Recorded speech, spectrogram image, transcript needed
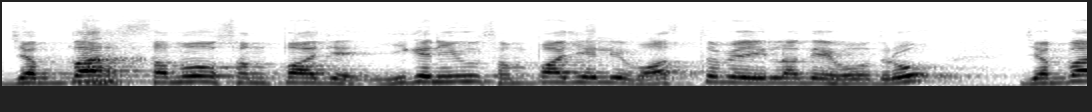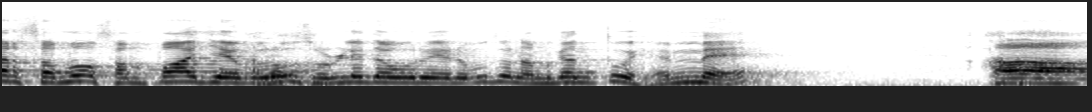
ಜಬ್ಬಾರ್ ಸಮೋ ಸಂಪಾಜೆ. ಈಗ ನೀವು ಸಂಪಾಜೆಯಲ್ಲಿ ವಾಸ್ತವ್ಯ ಇಲ್ಲದೆ ಹೋದ್ರು ಜಬ್ಬಾರ್ ಸಮೋ ಸಂಪಾಜೆಯವರು ಸುಳ್ಳಿದವರು ಎನ್ನುವುದು ನಮಗಂತೂ ಹೆಮ್ಮೆ. ಆ,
